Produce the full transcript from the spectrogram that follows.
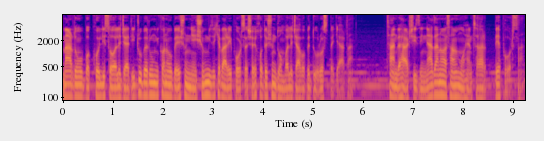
مردم رو با کلی سوال جدید روبرو می‌کنه و بهشون نشون میده که برای پرسش های خودشون دنبال جواب درست بگردن تن به هر چیزی ندن و از همه مهمتر بپرسن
